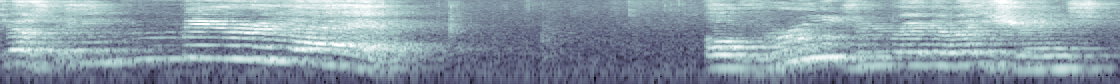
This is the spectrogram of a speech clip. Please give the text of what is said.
Just a myriad of rules and regulations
